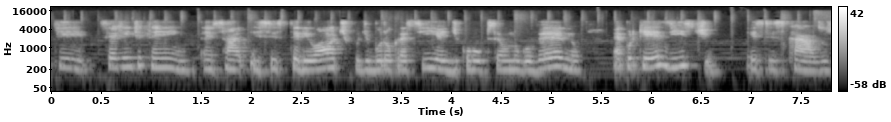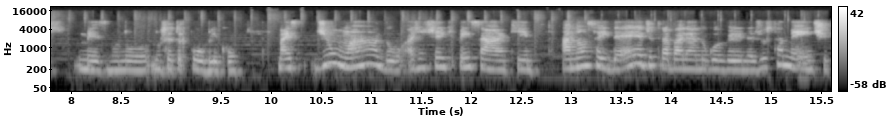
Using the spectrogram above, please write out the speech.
que se a gente tem essa, esse estereótipo de burocracia e de corrupção no governo, é porque existe esses casos mesmo no, no setor público. Mas, de um lado, a gente tem que pensar que a nossa ideia de trabalhar no governo é justamente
